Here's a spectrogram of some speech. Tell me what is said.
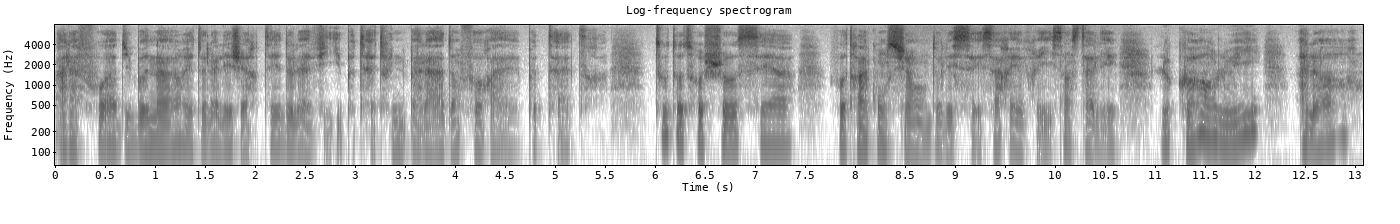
à la fois du bonheur et de la légèreté de la vie, peut-être une balade en forêt, peut-être toute autre chose, c'est à votre inconscient de laisser sa rêverie s'installer. Le corps, lui, alors,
